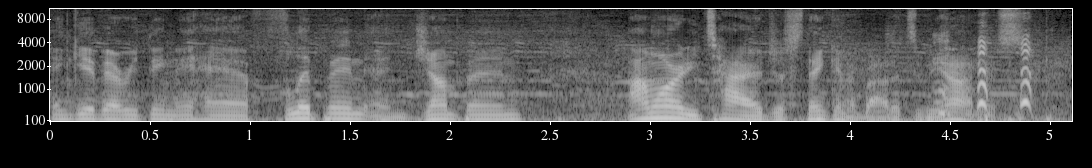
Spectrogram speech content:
and give everything they have, flipping and jumping. I'm already tired just thinking about it, to be honest.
